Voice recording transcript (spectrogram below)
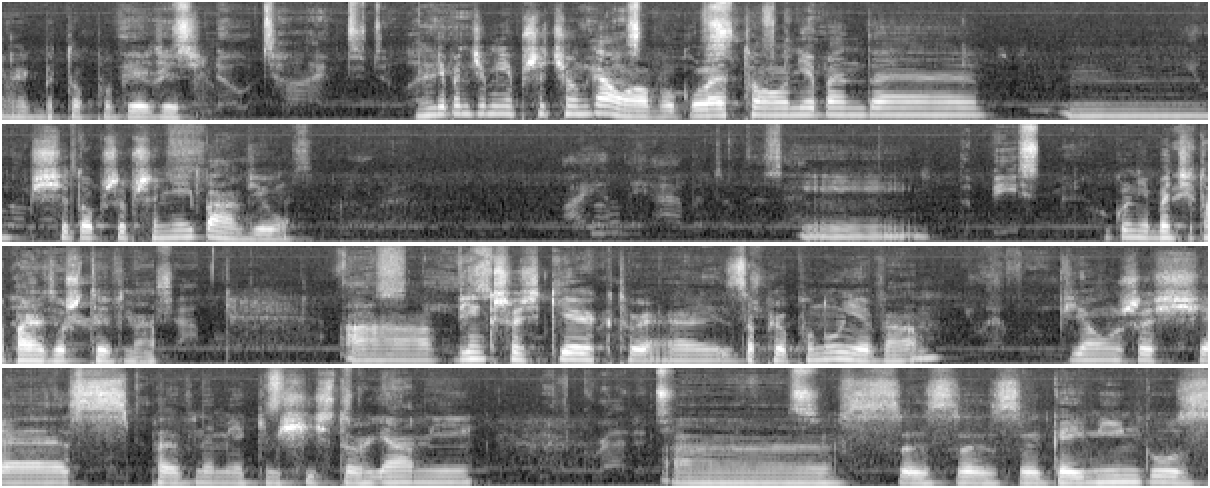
jakby to powiedzieć, nie będzie mnie przyciągała w ogóle, to nie będę mm, się dobrze przy niej bawił. I ogólnie będzie to bardzo sztywne. A większość gier, które zaproponuję Wam wiąże się z pewnymi jakimiś historiami e, z, z, z gamingu, z,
